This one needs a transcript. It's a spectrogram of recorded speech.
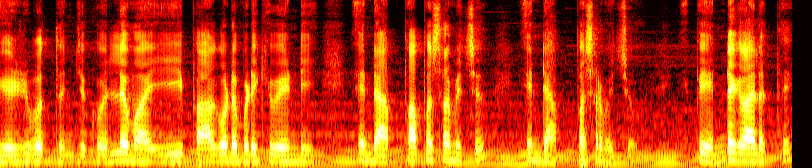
എഴുപത്തഞ്ച് കൊല്ലമായി ഈ പാകോടമ്പടിക്ക് വേണ്ടി എന്റെ അപ്പാപ്പ ശ്രമിച്ചു എന്റെ അപ്പ ശ്രമിച്ചു. ഇപ്പം എന്റെ കാലത്ത്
